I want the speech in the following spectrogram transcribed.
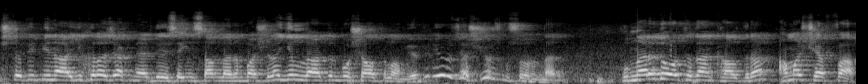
işte bir bina yıkılacak neredeyse insanların başına yıllardır boşaltılamıyor. Biliyoruz yaşıyoruz bu sorunları. Bunları da ortadan kaldıran ama şeffaf.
